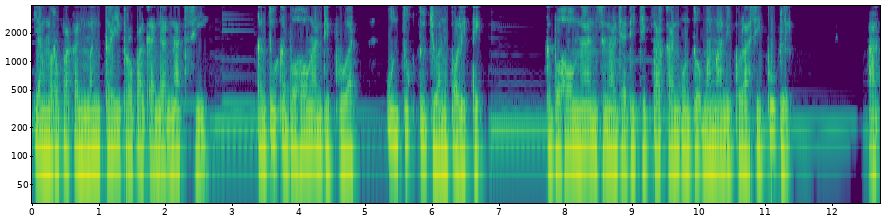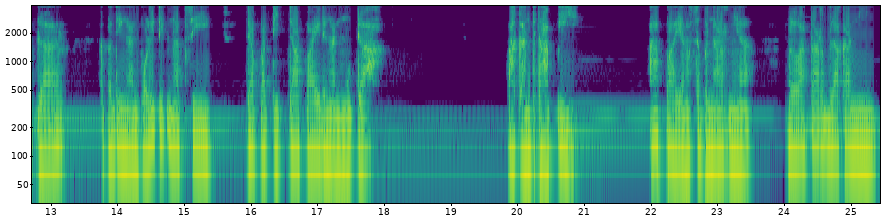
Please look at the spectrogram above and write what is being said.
yang merupakan menteri propaganda Nazi, tentu kebohongan dibuat untuk tujuan politik. Kebohongan sengaja diciptakan untuk memanipulasi publik agar kepentingan politik Nazi dapat dicapai dengan mudah. Akan tetapi, apa yang sebenarnya melatar belakangi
